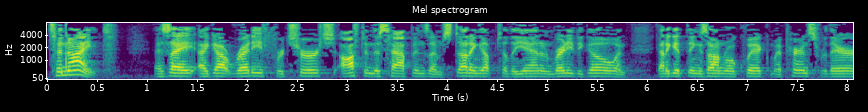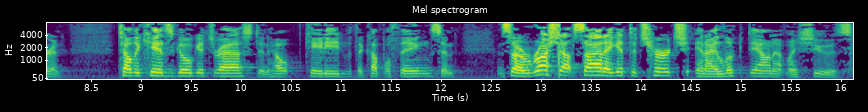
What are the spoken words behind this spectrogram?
tonight, as I, I got ready for church, often this happens. I'm studying up till the end and ready to go and got to get things on real quick. My parents were there and tell the kids go get dressed and help Katie with a couple things. And, and so I rush outside. I get to church and I look down at my shoes.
